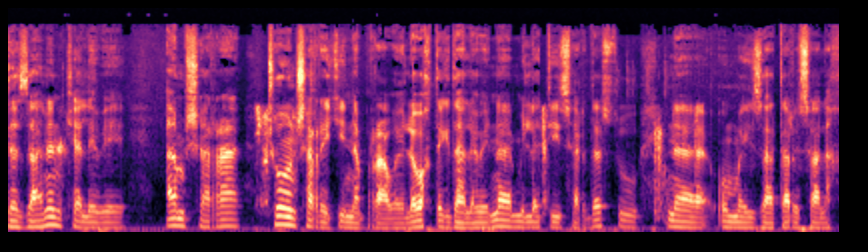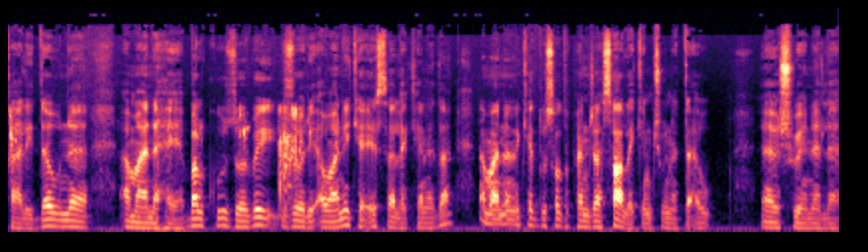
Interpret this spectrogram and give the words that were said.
دەزانن کە لەوێ ئەم شەڕە چۆن شەڕێکی نەبڕاوەیە، لە وەختێکدا لەوێ نە میللەتی سەردەست و نە ئوممەی زاتە ڕیسالە خالیدە و نە ئەمانە هەیە، بەڵکو زۆربەی زۆری ئەوانەی کە ئێستا لە کەنەدان ئەمانەن کە دوو سەد و پەنجا ساڵێکن چوونەتە ئەو شوێنە لە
